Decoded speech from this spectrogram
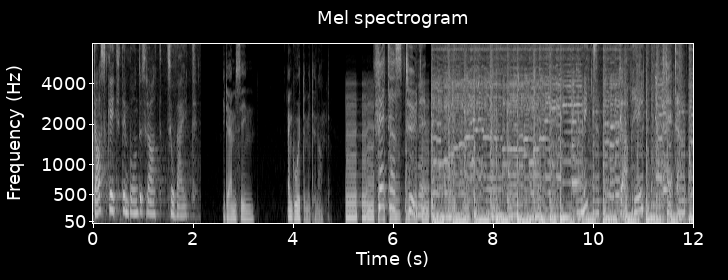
das geht dem Bundesrat zu weit. In dem Sinn, ein gutes Miteinander. Vetters Töne mit Gabriel Vetter.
